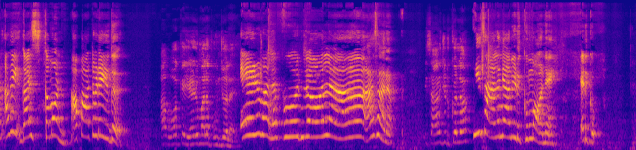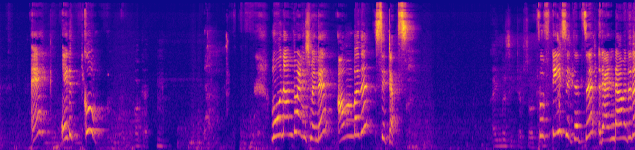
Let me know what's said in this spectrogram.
അതെ ഗൈസ് കമോൺ ആ പാട്ട് ഇവിടെ എഴുത്. ഏഴുമല പൂഞ്ചോലെ. ഏഴുമല പൂഞ്ചോല. ആ സാധനം. ഈ സാധനം ഞാൻ എടുക്കും മോനെ. എടുക്കും. എടുക്കും. മൂന്നാമത്തെ പണിഷ്മെന്റ് അമ്പത് സിറ്റപ്സ് ഫിഫ്റ്റി സിറ്റപ്സ് രണ്ടാമത്തത്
